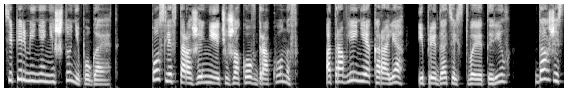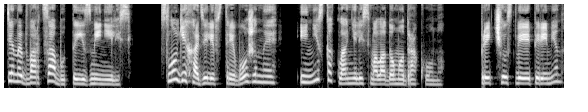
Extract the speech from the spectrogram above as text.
теперь меня ничто не пугает. После вторжения чужаков-драконов, отравления короля и предательство Этерил, даже стены дворца будто изменились. Слуги ходили встревоженные и низко кланялись молодому дракону. Предчувствие перемен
